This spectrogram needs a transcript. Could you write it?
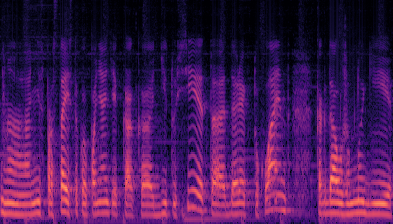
э, неспроста есть такое понятие, как э, D2C, это Direct to Client, когда уже многие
